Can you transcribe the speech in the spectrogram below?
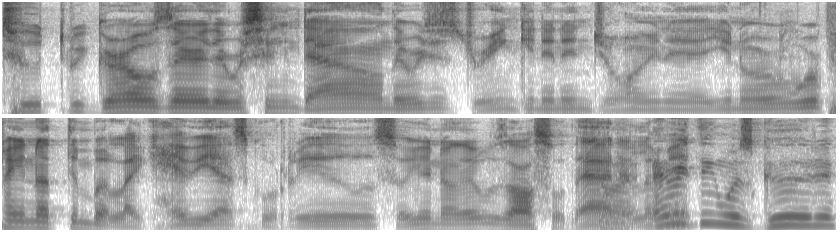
two, three girls there. They were sitting down. They were just drinking and enjoying it. You know, we are playing nothing but like heavy ass corridos. So you know, there was also that everything was good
